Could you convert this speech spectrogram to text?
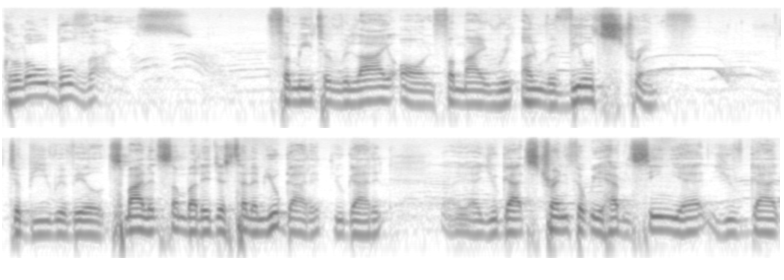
global virus for me to rely on for my re- unrevealed strength to be revealed? Smile at somebody, just tell them, You got it. You got it. Uh, yeah, you got strength that we haven't seen yet. You've got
